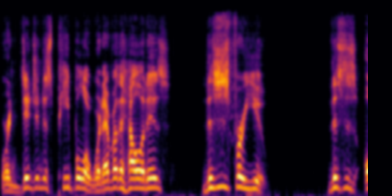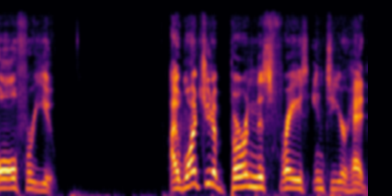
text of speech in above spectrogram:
or indigenous people or whatever the hell it is. This is for you. This is all for you. I want you to burn this phrase into your head.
